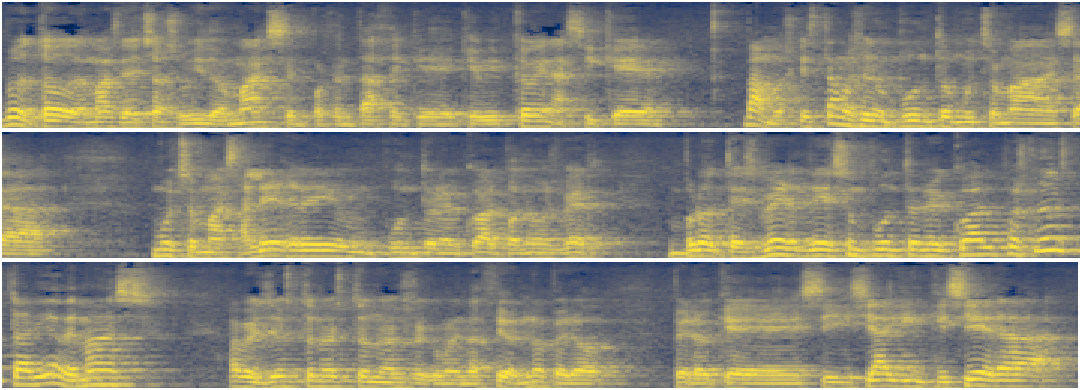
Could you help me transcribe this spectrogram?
Todo lo demás de hecho ha subido más en porcentaje que, Bitcoin, así que vamos, que estamos en un punto mucho más, uh, mucho más alegre, un punto en el cual podemos ver brotes verdes, un punto en el cual pues no estaría de más a ver, yo esto no, esto no es recomendación, ¿no? Pero, pero que si, si alguien quisiera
